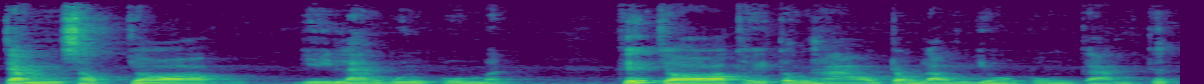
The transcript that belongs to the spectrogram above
Chăm sóc cho vị lan quân của mình, khiến cho Thủy Tuấn Hạo trong lòng vô cùng cảm kích.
